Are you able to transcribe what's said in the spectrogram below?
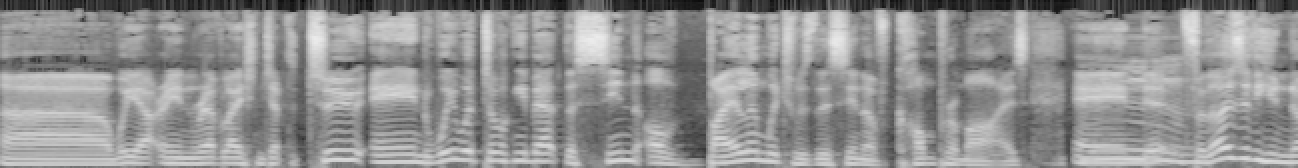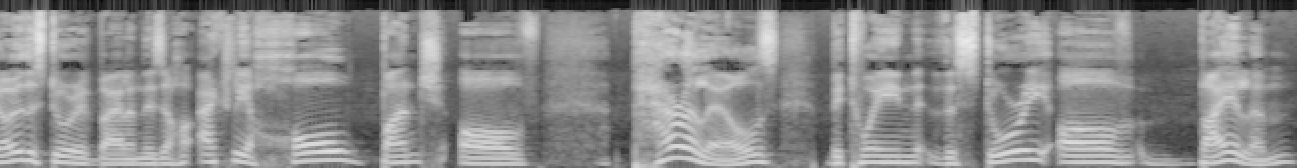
Uh, we are in Revelation chapter 2, and we were talking about the sin of Balaam, which was the sin of compromise. And uh, for those of you who know the story of Balaam, there's a, ho- actually a whole bunch of parallels between the story of Balaam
